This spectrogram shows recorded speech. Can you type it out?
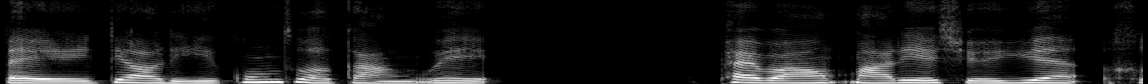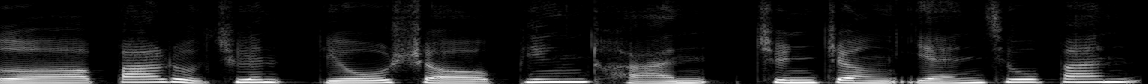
被调离工作岗位，派往马列学院和八路军留守兵团军政研究班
